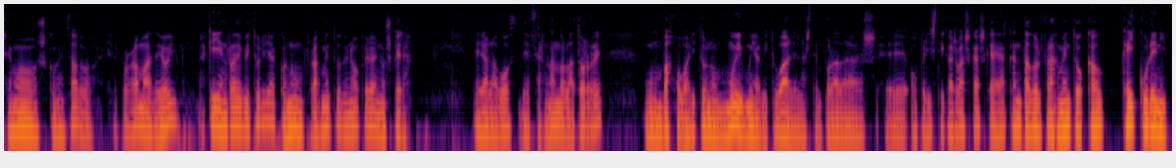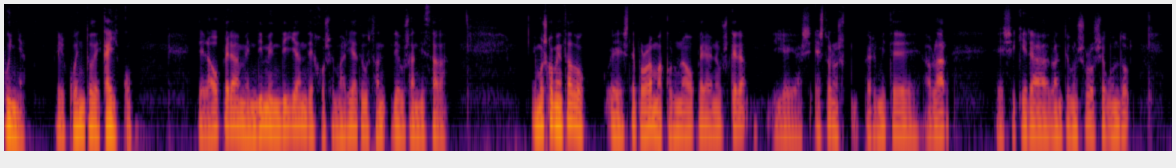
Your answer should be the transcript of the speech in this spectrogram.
Pues hemos comenzado el programa de hoy aquí en Radio Vitoria con un fragmento de una ópera en euskera. Era la voz de Fernando Latorre, un bajo barítono muy muy habitual en las temporadas eh, operísticas vascas que ha cantado el fragmento Kaikuren y Puña, el cuento de Kaiku, de la ópera Mendí Mendillan de José María de Usandizaga. Hemos comenzado eh, este programa con una ópera en euskera y eh, esto nos permite hablar eh, siquiera durante un solo segundo,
